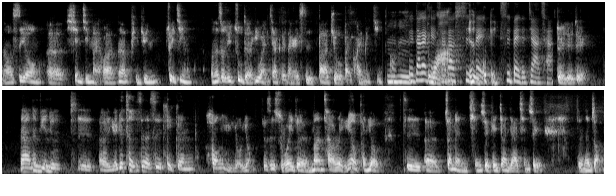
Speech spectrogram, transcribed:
然后是用呃现金买的话，那平均最近我那时候去住的一晚价格大概是八九百块美金。哦，所以大概可以查到四倍四倍的价差。对对对。那那边就是呃有一个特色是可以跟轰鱼游泳，就是所谓的 Manta Ray，因为我朋友是呃专门潜水可以教人家潜水的那种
